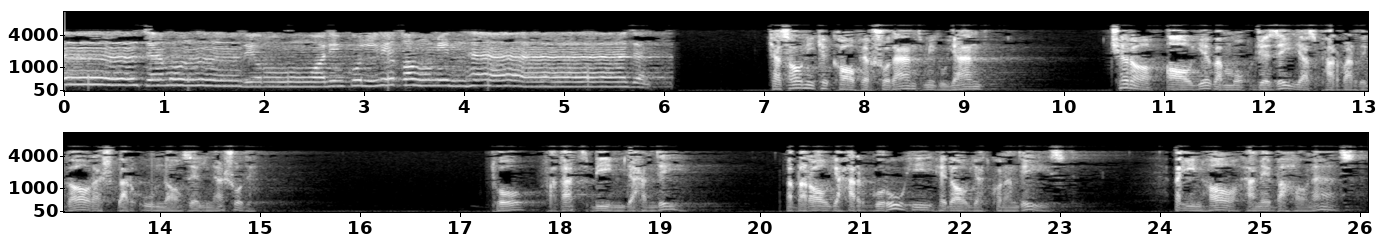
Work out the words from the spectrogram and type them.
أنت منذر ولكل قوم هاد. کسانی که کافر شدند می‌گویند چرا آیه و معجزه ای از پروردگارش بر او نازل نشده؟ تو فقط بیم دهنده ای و برای هر گروهی هدایت کننده است. و اینها همه بهانه است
